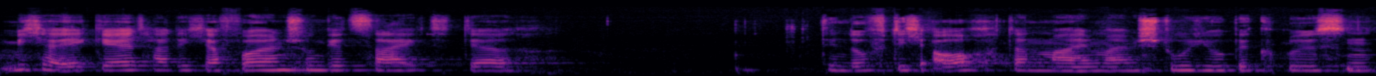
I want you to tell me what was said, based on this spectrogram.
Michael Geld hatte ich ja vorhin schon gezeigt. Der den durfte ich auch dann mal in meinem Studio begrüßen.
